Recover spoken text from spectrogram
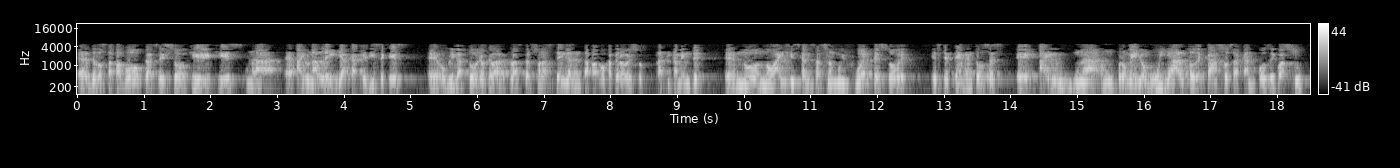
eh, de los tapabocas, eso que, es una, eh, hay una ley acá que dice que es obligatorio que, que, las personas tengan el tapaboca, pero eso prácticamente no, no hay fiscalización muy fuerte sobre este tema. Entonces, eh, hay una, un promedio muy alto de casos acá en Foz de Iguazú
